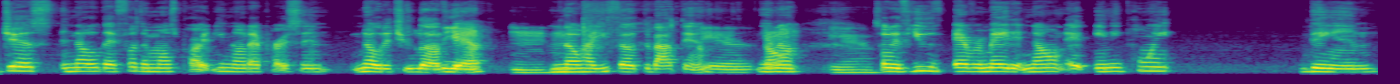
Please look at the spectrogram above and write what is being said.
just know that for the most part, you know that person, know that you love Yeah. them, Mhm. know how you felt about them. Yeah. you know? Yeah. So if you've ever made it known at any point, then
